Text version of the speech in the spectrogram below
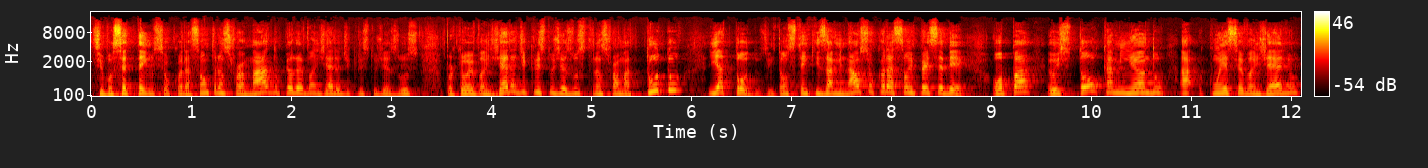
Se você tem o seu coração transformado pelo Evangelho de Cristo Jesus, porque o Evangelho de Cristo Jesus transforma tudo e a todos. Então você tem que examinar o seu coração e perceber: opa, eu estou caminhando ah, com esse Evangelho,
